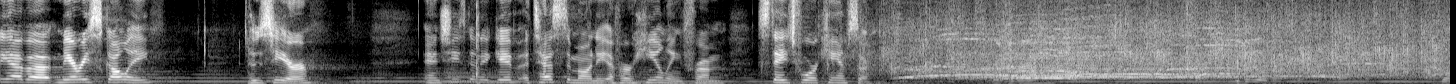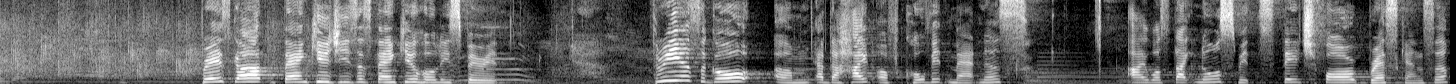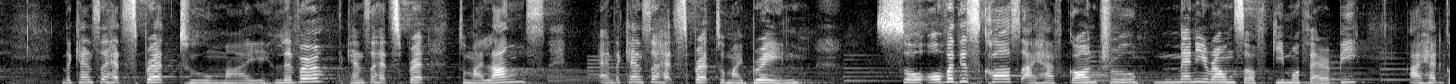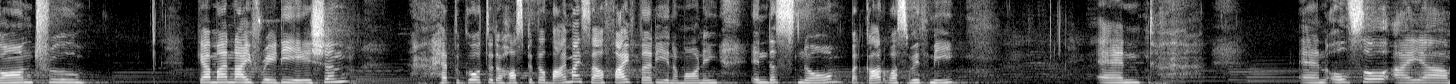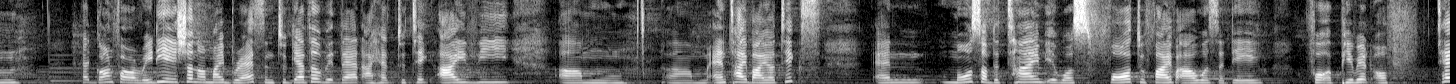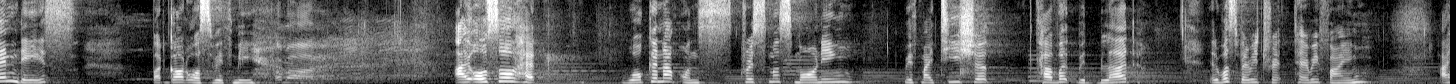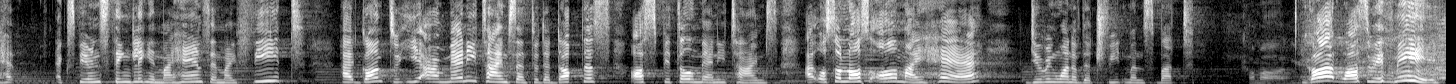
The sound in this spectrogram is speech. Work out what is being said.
We have uh, Mary Scully who's here, and she's going to give a testimony of her healing from stage four cancer. Praise God. Thank you, Jesus. Thank you, Holy Spirit. Three years ago, um, at the height of COVID madness, I was diagnosed with stage four breast cancer. The cancer had spread to my liver, the cancer had spread to my lungs, and the cancer had spread to my brain. So, over this course, I have gone through many rounds of chemotherapy. I had gone through gamma knife radiation. Had to go to the hospital by myself, 5:30 in the morning in the snow, but God was with me. And and also I um, had gone for a radiation on my breast, and together with that, I had to take IV um, um, antibiotics and most of the time, it was four to five hours a day for a period of 10 days. But God was with me. Come on. I also had woken up on Christmas morning with my t shirt covered with blood. It was very terrifying. I had experienced tingling in my hands and my feet. I had gone to ER many times and to the doctor's hospital many times. I also lost all my hair during one of the treatments, but God was with me.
